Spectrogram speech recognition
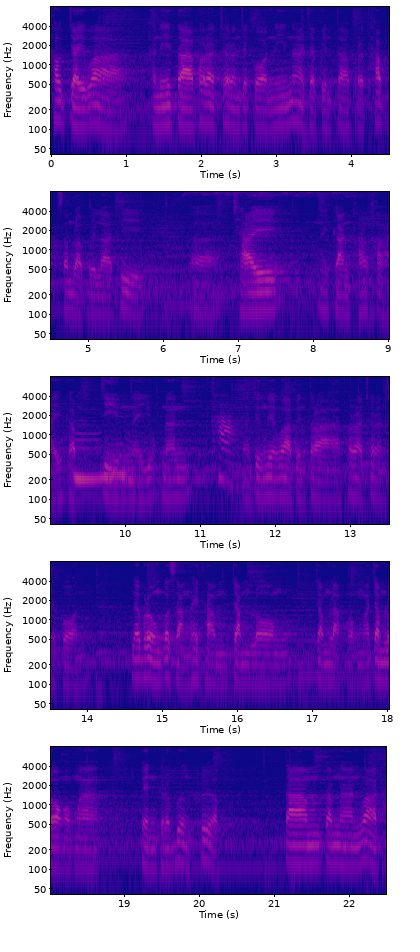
เข้าใจว่าอันนี้ตาพระราชรัญจกรนี้น่าจะเป็นตาประทับสำหรับเวลาที่เอ่อใช้ ในการค้าขายกับอืมจีนในยุคนั้นค่ะนะจึงเรียกว่าเป็นตราพระราชรัญจกร และพระองค์ก็สั่งให้ทำจำลองจำหลักออกมาจำลองออกมาเป็นกระเบื้องเคลือบ ตามตำนานว่าท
